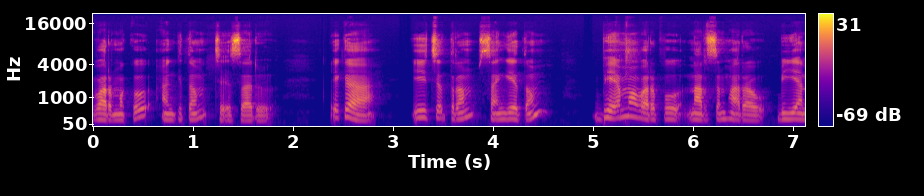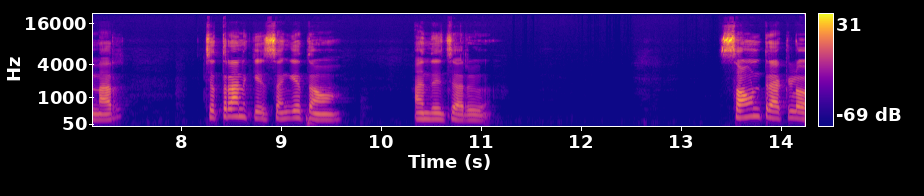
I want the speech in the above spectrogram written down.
వర్మకు అంకితం చేశారు. ఇక ఈ చిత్రం సంగీతం భీమవరపు నరసింహారావు బిఎన్ఆర్ చిత్రానికి సంగీతం అందించారు. సౌండ్ ట్రాక్లో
